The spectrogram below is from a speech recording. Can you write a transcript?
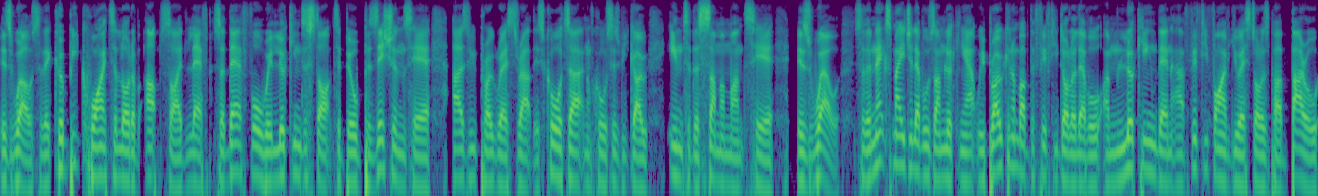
as well. So there could be quite a lot of upside left. So therefore, we're looking to start to build positions here as we progress throughout this quarter and, of course, as we go into the summer months here as well. So the next major levels I'm looking at, we've broken above the $50 level. I'm looking then at 55 US dollars per barrel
